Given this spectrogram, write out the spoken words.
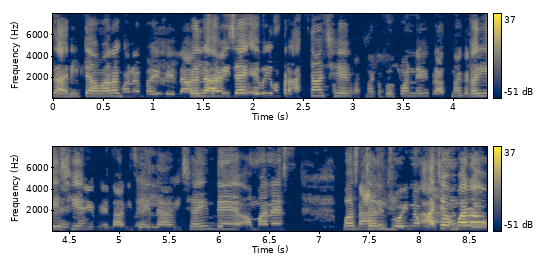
સારી રીતે અમારા પહેલા આવી જાય. એવી પ્રાર્થના છે. ભગવાનને એવી પ્રાર્થના કરીએ છીએ. પહેલા આવી જાય. ને અમારે બસ આજે અમારા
